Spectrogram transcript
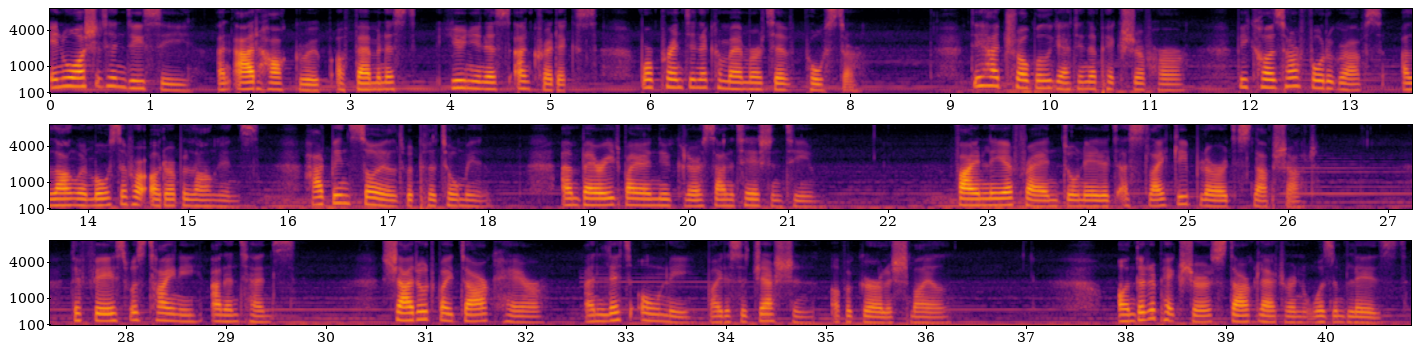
In Washington, D.C., an ad hoc group of feminists, unionists, and critics were printing a commemorative poster. They had trouble getting a picture of her because her photographs, along with most of her other belongings, had been soiled with plutonium and buried by a nuclear sanitation team. Finally, a friend donated a slightly blurred snapshot. The face was tiny and intense, shadowed by dark hair and lit only by the suggestion of a girlish smile. Under the picture, stark lettering was emblazed.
